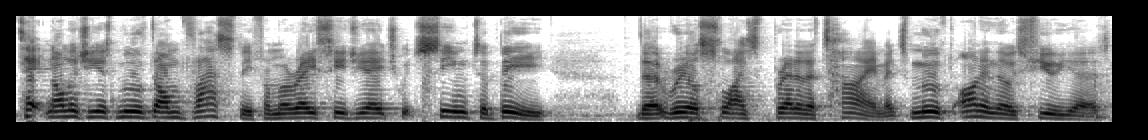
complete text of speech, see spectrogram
Technology has moved on vastly from array CGH, which seemed to be the real sliced bread at a time. It's moved on in those few years.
